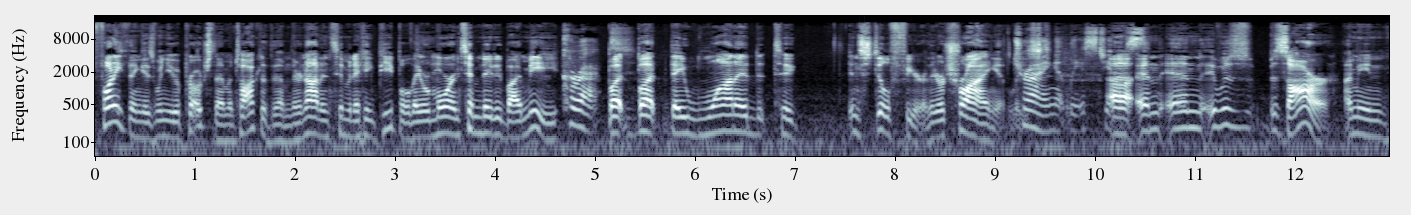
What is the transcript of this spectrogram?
Funny thing is, when you approach them and talk to them, they're not intimidating people. They were more intimidated by me. Correct. But but they wanted to instill fear. They were trying at least. Trying at least, uh, yes. Uh, and and it was bizarre. I mean,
